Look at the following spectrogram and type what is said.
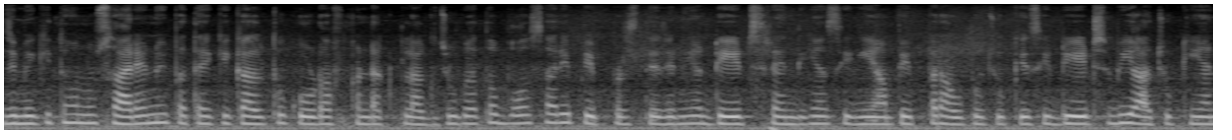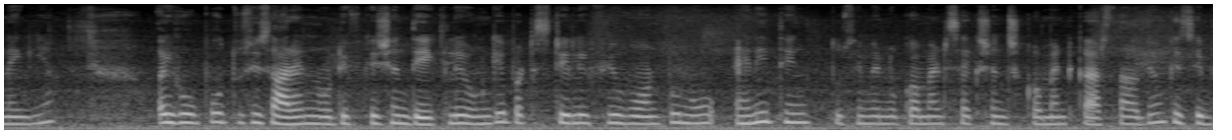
ਜਿਵੇਂ ਕਿ ਤੁਹਾਨੂੰ ਸਾਰਿਆਂ ਨੂੰ ਹੀ ਪਤਾ ਹੈ ਕਿ ਕੱਲ ਤੋਂ ਕੋਡ ਆਫ ਕੰਡਕਟ ਲੱਗ ਜੂਗਾ ਤਾਂ ਬਹੁਤ ਸਾਰੇ ਪੇਪਰਸ ਤੇ ਜਿਹੜੀਆਂ ਡੇਟਸ ਰਹਿੰਦੀਆਂ ਸੀਗੀਆਂ ਪੇਪਰ ਆਊਟ ਹੋ ਚੁੱਕੇ ਸੀ ਡੇਟਸ ਵੀ ਆ ਚੁੱਕੀਆਂ ਨੇਗੀਆਂ। ਆਈ ਹੋਪ ਉਹ ਤੁਸੀਂ ਸਾਰਿਆਂ ਨੇ ਨੋਟੀਫਿਕੇਸ਼ਨ ਦੇਖ ਲਏ ਹੋਣਗੇ but still if you want to know anything ਤੁਸੀਂ ਮੈਨੂੰ ਕਮੈਂਟ ਸੈਕਸ਼ਨ 'ਚ ਕਮੈਂਟ ਕਰ ਸਕਦੇ ਹੋ, ਕਿਸੇ ਵੀ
